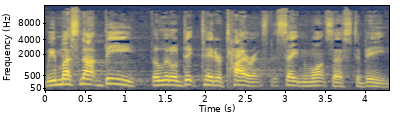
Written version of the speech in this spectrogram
We must not be the little dictator tyrants that Satan wants us to be.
